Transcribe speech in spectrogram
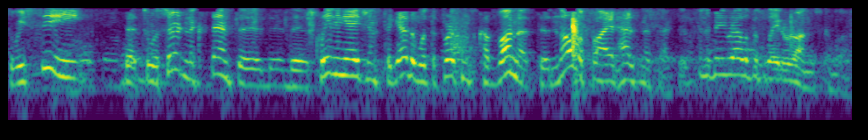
So we see that to a certain extent the, the, the cleaning agents together with the person's kavana to nullify it has an effect. It's going to be relevant later on, this kavana.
